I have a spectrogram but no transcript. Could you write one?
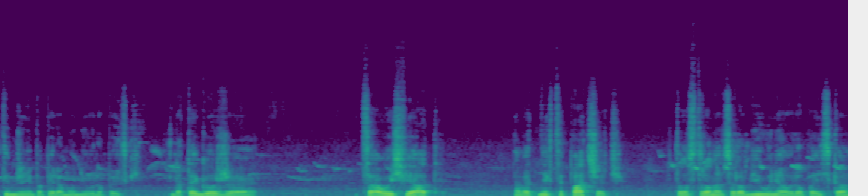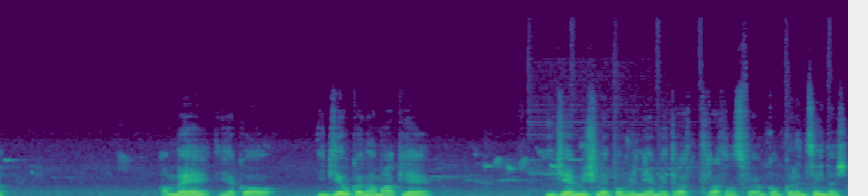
tym, że nie popieram Unii Europejskiej. Dlatego, że cały świat nawet nie chce patrzeć w tą stronę, co robi Unia Europejska, a my, jako igiełka na mapie, idziemy ślepo, brniemy, tra- tracąc swoją konkurencyjność,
